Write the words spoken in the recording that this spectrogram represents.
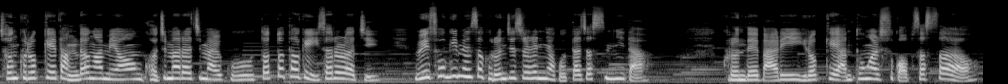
전 그렇게 당당하면 거짓말하지 말고 떳떳하게 이사를 하지 왜 속이면서 그런 짓을 했냐고 따졌습니다. 그런데 말이 이렇게 안 통할 수가 없었어요.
